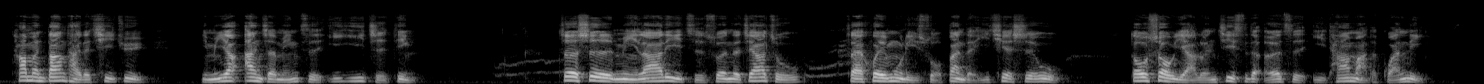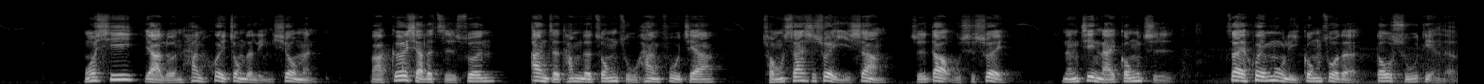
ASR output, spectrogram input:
他们当台的器具，你们要按着名字一一指定。这是米拉利子孙的家族在会幕里所办的一切事务，都受亚伦祭司的儿子以他玛的管理。摩西、亚伦和会众的领袖们，把哥辖的子孙。按着他们的宗族和富家，从三十岁以上直到五十岁，能进来公职，在会幕里工作的都数点了。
